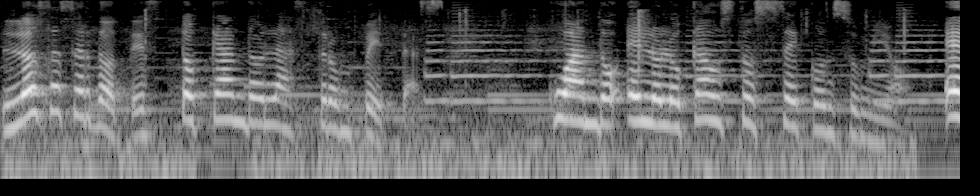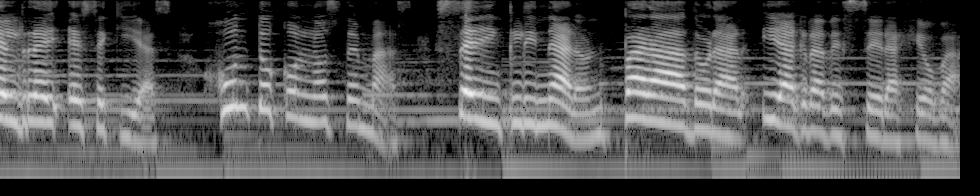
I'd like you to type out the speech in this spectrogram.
los sacerdotes tocando las trompetas. Cuando el holocausto se consumió, el rey Ezequías junto con los demás, se inclinaron para adorar y agradecer a Jehová.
